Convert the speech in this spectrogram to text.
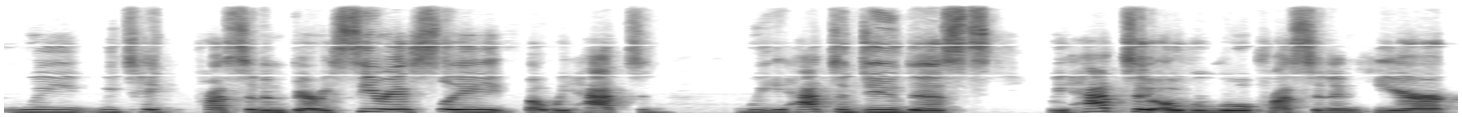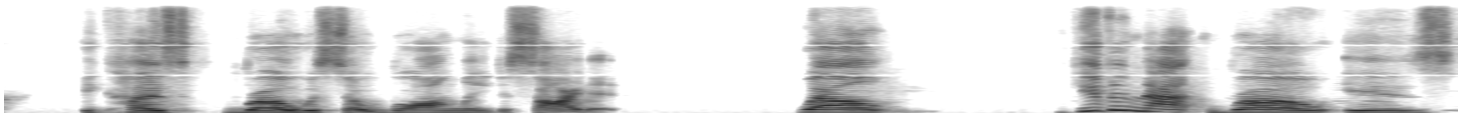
we we take precedent very seriously, but we had to we had to do this. We had to overrule precedent here because Roe was so wrongly decided. Well, given that Roe is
